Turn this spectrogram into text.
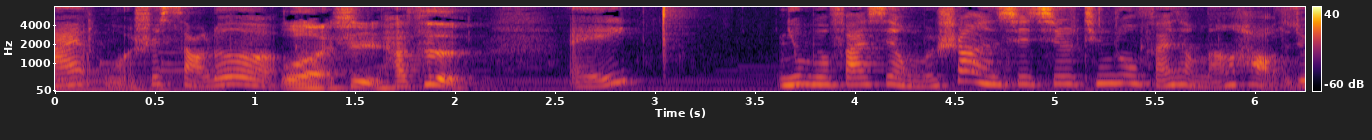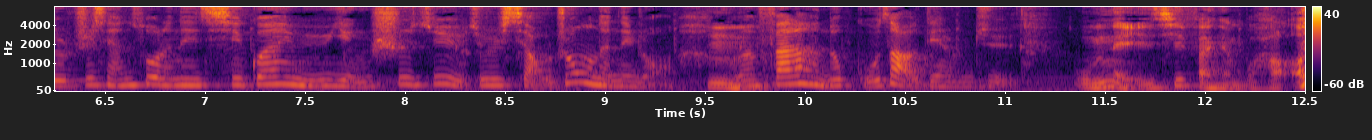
台，我是小乐。我是哈刺。哎，你有没有发现，我们上一期其实听众反响蛮好的，就是之前做了那期关于影视剧，就是小众的那种，我们翻了很多古早电视剧。我们哪一期反响不好？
